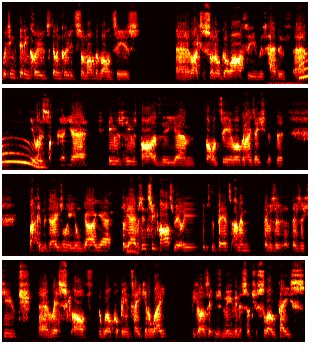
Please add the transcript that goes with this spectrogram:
which did include, still included some of the volunteers, uh, like Sunil Gulati, who was head of um, oh. US soccer. Yeah, he was he was part of the um, volunteer organisation at the back in the days, only a young guy. Yeah, so yeah, it was in two parts really. It was the bid, and then there was a there was a huge uh, risk of the World Cup being taken away because it was moving at such a slow pace.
